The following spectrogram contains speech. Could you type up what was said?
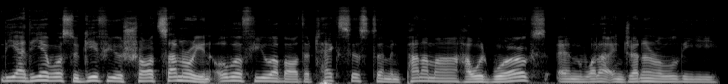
the idea was to give you a short summary and overview about the tax system in Panama, how it works, and what are in general the,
